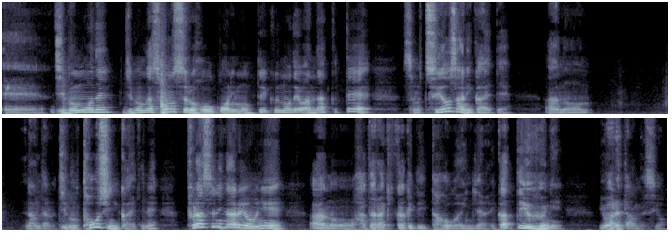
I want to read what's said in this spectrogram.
えー、自分をね、自分が損する方向に持っていくのではなくて、その強さに変えて、あの、なんだろう、自分を投資に変えてね、プラスになるように、あの、働きかけていった方がいいんじゃないかっていうふうに言われたんですよ。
